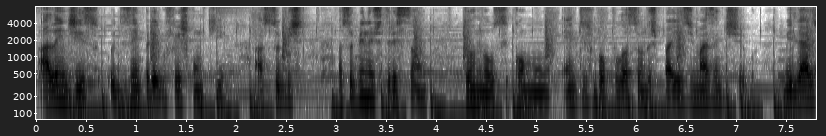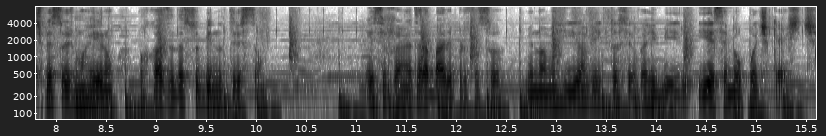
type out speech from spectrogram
Além disso, o desemprego fez com que a, a subnutrição tornou-se comum entre a população dos países mais antigos. Milhares de pessoas morreram por causa da subnutrição. Esse foi meu trabalho, professor. Meu nome é Rian Victor Silva Ribeiro e esse é meu podcast.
